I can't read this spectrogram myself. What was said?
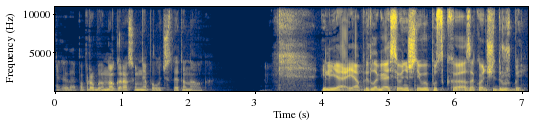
А когда я попробую много раз, у меня получится это навык. Илья, я предлагаю сегодняшний выпуск э, закончить дружбой.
